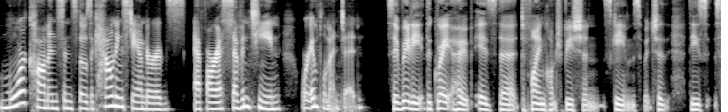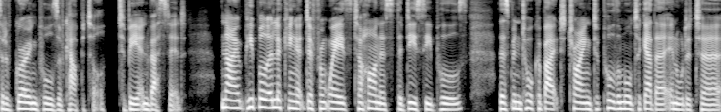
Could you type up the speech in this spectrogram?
more common since those accounting standards, FRS 17, were implemented. So, really, the great hope is the defined contribution schemes, which are these sort of growing pools of capital to be invested. Now, people are looking at different ways to harness the DC pools. There's been talk about trying to pull them all together in order to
